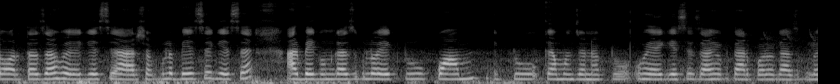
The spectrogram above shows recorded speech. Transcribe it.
তরতাজা হয়ে গেছে আর সবগুলো বেঁচে গেছে। আর বেগুন গাছগুলো একটু কম, একটু কেমন যেন একটু হয়ে গেছে। যাই হোক তারপরে গাছগুলো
